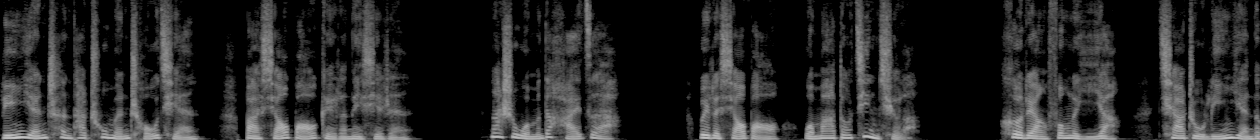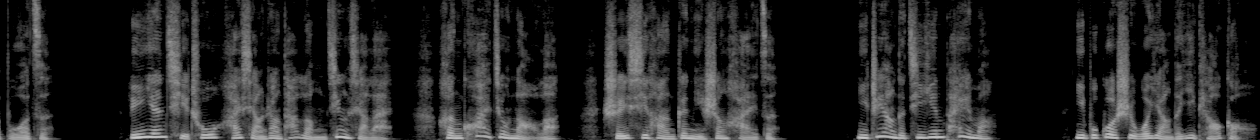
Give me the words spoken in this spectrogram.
林岩趁他出门筹钱，把小宝给了那些人。那是我们的孩子啊！为了小宝，我妈都进去了。贺亮疯了一样掐住林岩的脖子。林岩起初还想让他冷静下来，很快就恼了：“谁稀罕跟你生孩子？你这样的基因配吗？”你不过是我养的一条狗。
